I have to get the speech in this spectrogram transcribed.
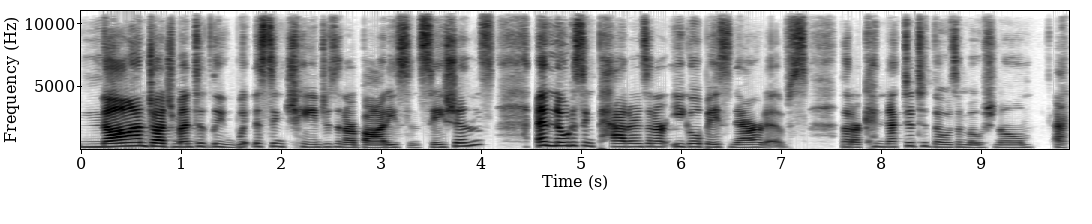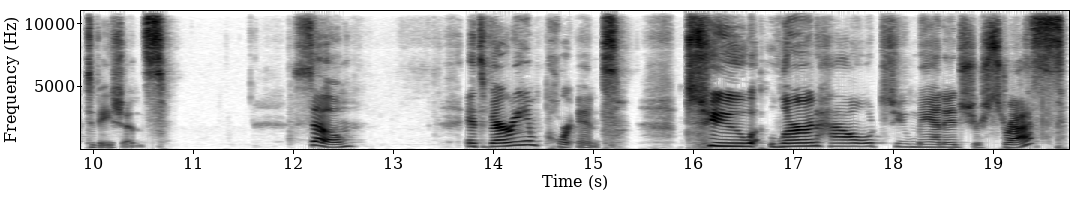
non judgmentally witnessing changes in our body's sensations, and noticing patterns in our ego based narratives that are connected to those emotional activations. So, it's very important to learn how to manage your stress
